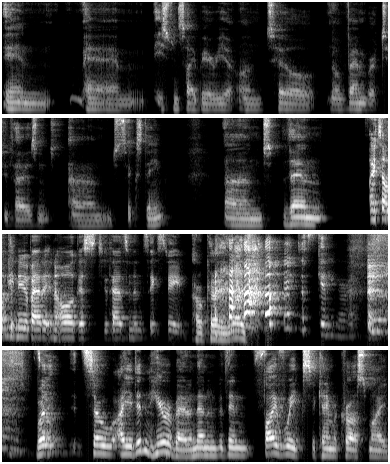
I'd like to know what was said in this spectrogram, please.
in um, eastern Siberia until November 2016, and then I told totally knew about it in August 2016. okay, right. Just kidding around. well, so I didn't hear about it, and then within five weeks, it came across my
